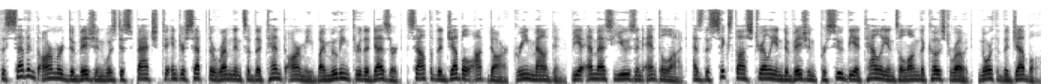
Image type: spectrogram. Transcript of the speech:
The 7th Armoured Division was dispatched to intercept the remnants of the 10th Army by moving through the desert, south of the Jebel Akhdar Green Mountain via Msus and Antelat, as the 6th Australian Division pursued the Italians along the coast road, north of the Jebel.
